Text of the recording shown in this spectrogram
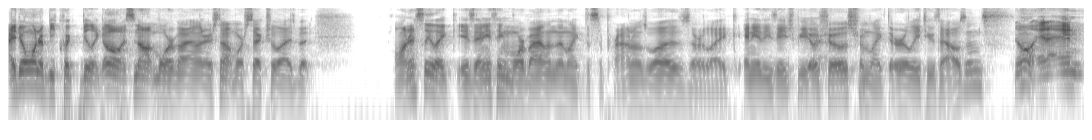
I don't want to be quick to be like, "Oh, it's not more violent or it's not more sexualized," but honestly, like, is anything more violent than like The Sopranos was, or like any of these HBO shows from like the early 2000s? No, and and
